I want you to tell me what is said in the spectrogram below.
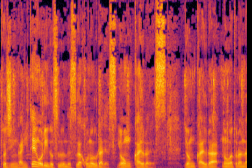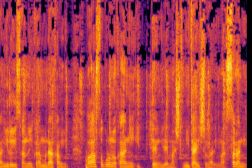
巨人が2点をリードするんですが、この裏です。4回裏です。4回裏、ノーアウトランナー2塁3塁から村上。ファーストゴロの間に1点入れまして2対1となります。さらに、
